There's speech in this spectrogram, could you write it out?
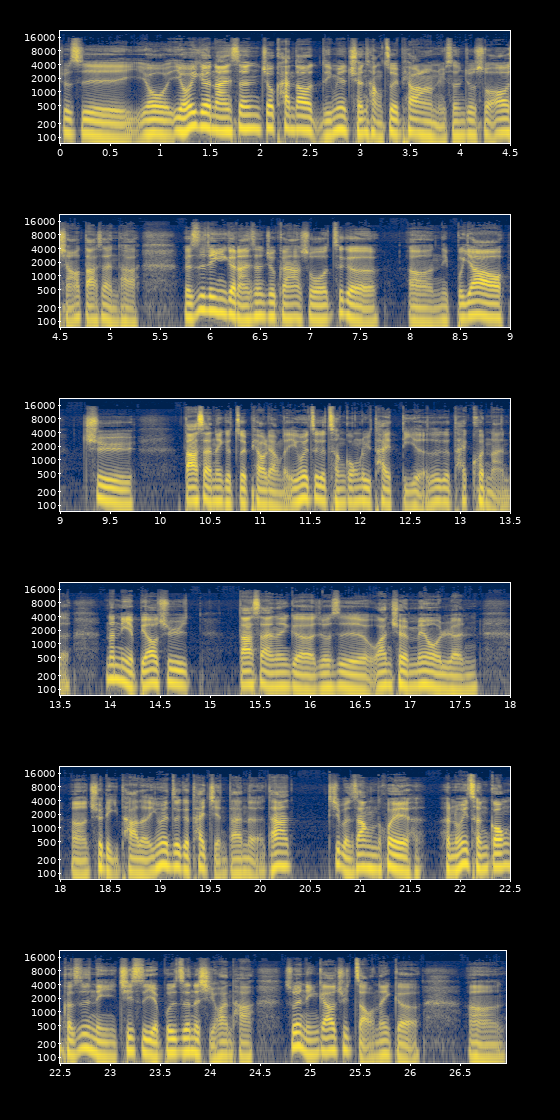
就是有有一个男生就看到里面全场最漂亮的女生，就说哦想要搭讪她，可是另一个男生就跟他说，这个呃你不要去搭讪那个最漂亮的，因为这个成功率太低了，这个太困难了。那你也不要去搭讪那个就是完全没有人呃去理他的，因为这个太简单了，他基本上会很很容易成功，可是你其实也不是真的喜欢他，所以你应该要去找那个嗯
